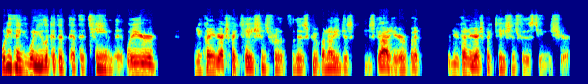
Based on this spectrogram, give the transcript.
what do you think when you look at the at the team? What are your are kind of your expectations for for this group? I know you just you just got here, but what are kind of your expectations for this team this year?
